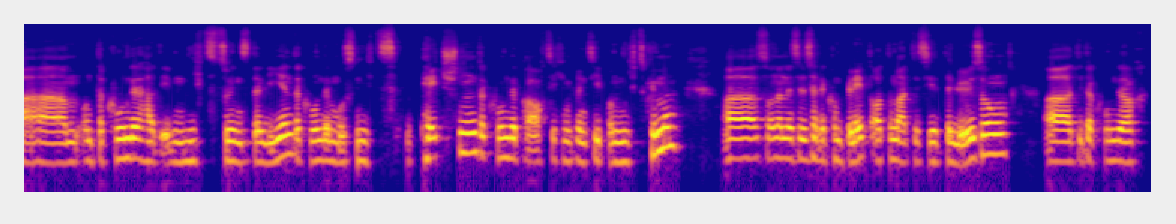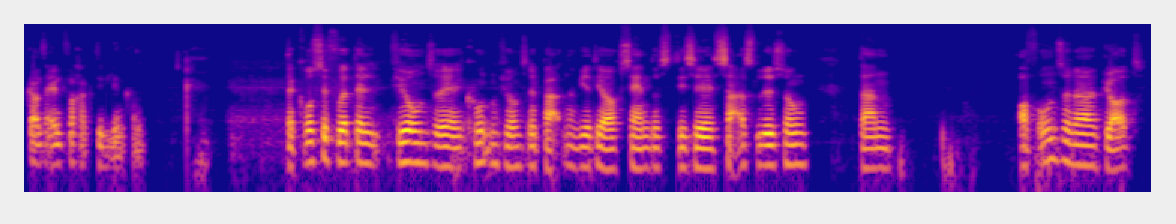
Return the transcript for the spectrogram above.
Ähm, und der Kunde hat eben nichts zu installieren, der Kunde muss nichts patchen, der Kunde braucht sich im Prinzip um nichts kümmern, äh, sondern es ist eine komplett automatisierte Lösung, die der Kunde auch ganz einfach aktivieren kann der große Vorteil für unsere Kunden, für unsere Partner wird ja auch sein, dass diese SaaS-Lösung dann auf unserer Cloud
